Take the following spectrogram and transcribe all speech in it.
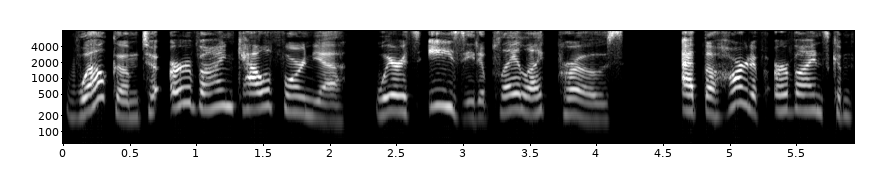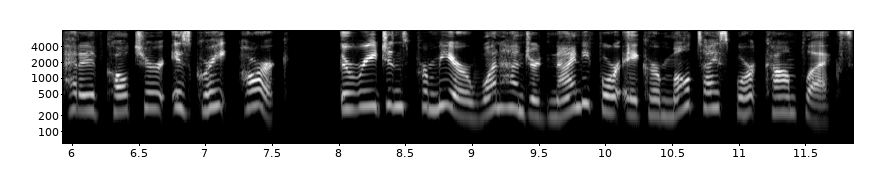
Welcome to Irvine, California, where it's easy to play like pros. At the heart of Irvine's competitive culture is Great Park the region's premier 194 acre multi sport complex,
